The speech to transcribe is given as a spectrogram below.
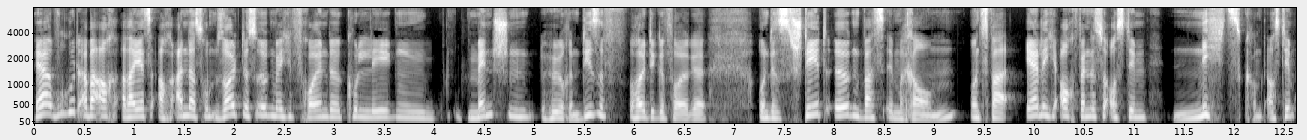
ja gut, aber auch, aber jetzt auch andersrum. Sollte es irgendwelche Freunde, Kollegen, Menschen hören, diese heutige Folge, und es steht irgendwas im Raum, und zwar ehrlich, auch wenn es so aus dem Nichts kommt, aus dem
